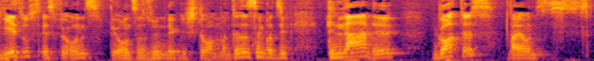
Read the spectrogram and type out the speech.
Jesus ist für uns, für unsere Sünde gestorben. Und das ist im Prinzip Gnade Gottes, weil er uns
